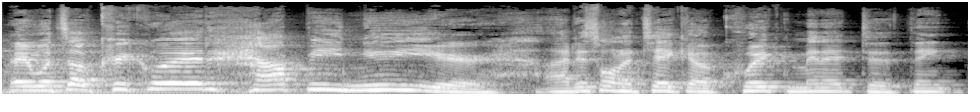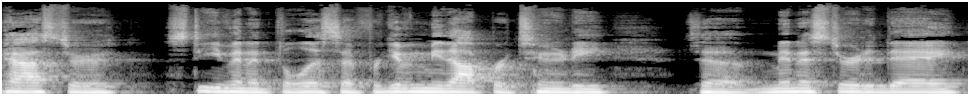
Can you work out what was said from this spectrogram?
Hey, what's up, Creekwood? Happy New Year. I just want to take a quick minute to thank Pastor Stephen and Thalissa for giving me the opportunity to minister today.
